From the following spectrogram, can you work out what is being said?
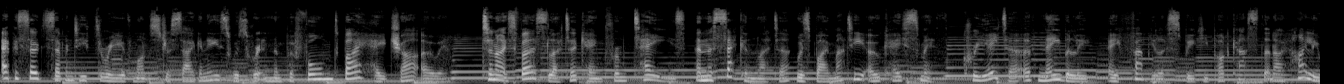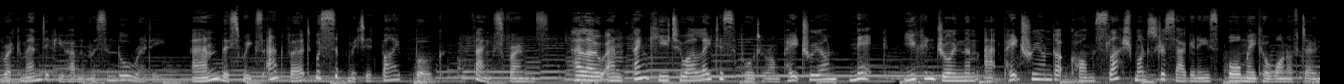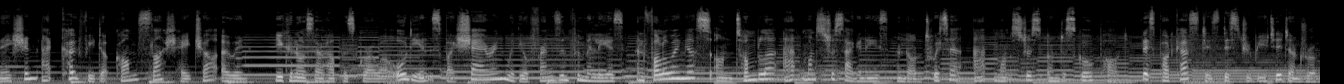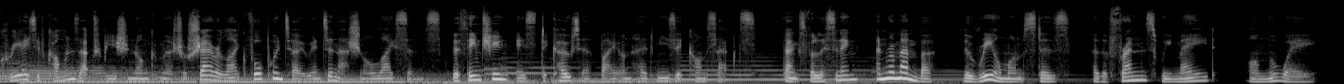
Episode 73 of Monstrous Agonies was written and performed by H.R. Owen. Tonight's first letter came from Taze, and the second letter was by Matty O.K. Smith, creator of Neighbourly, a fabulous spooky podcast that I highly recommend if you haven't listened already. And this week's advert was submitted by Bug. Thanks, friends. Hello, and thank you to our latest supporter on Patreon, Nick. You can join them at patreon.com slash monstrousagonies or make a one-off donation at kofi.com slash hrowen. You can also help us grow our audience by sharing with your friends and familiars and following us on Tumblr at Monstrous Agonies and on Twitter at monstrous underscore pod. This podcast is distributed under a Creative Commons Attribution Non-Commercial Share Alike 4.0 international license. The theme tune is Dakota by Unheard Music Concepts. Thanks for listening, and remember, the real monsters are the friends we made on the way.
